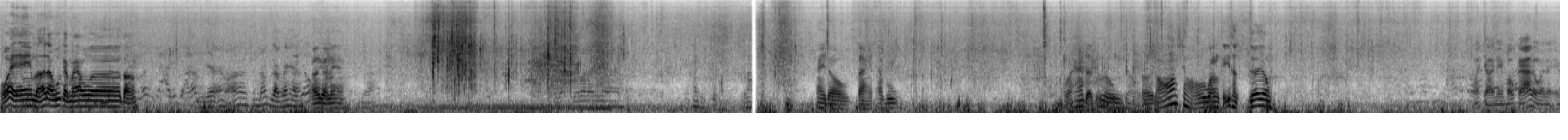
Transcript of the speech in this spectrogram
Ủa em là ở đâu của cà mau uh, toàn dạ em ở trong đó gần đấy hả? Ở gần đây hả? Idol tài abu. Quá đỉnh luôn trời ơi đó trời ơi quăng kỹ thuật ghê không? Quá trời này em báo cá luôn rồi này em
